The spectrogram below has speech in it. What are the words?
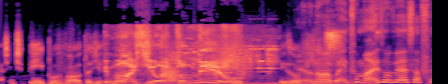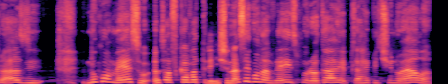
A gente tem por volta de Mais de 8 mil! Eu não aguento mais ouvir essa frase. No começo, eu só ficava triste. Na segunda vez, por eu estar repetindo ela,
